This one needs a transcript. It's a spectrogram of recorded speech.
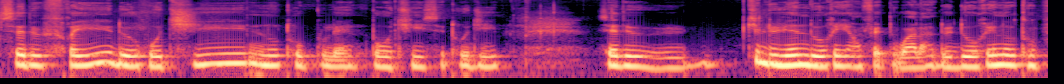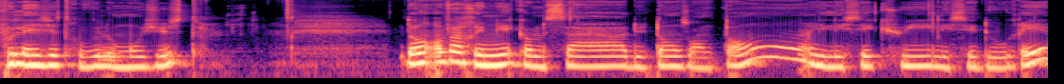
c'est de frire, de rôtir notre poulet. Rôtir, c'est trop dit. C'est de qu'il devienne doré en fait. Voilà, de dorer notre poulet, j'ai trouvé le mot juste. Donc on va remuer comme ça de temps en temps et laisser cuire, laisser dorer.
